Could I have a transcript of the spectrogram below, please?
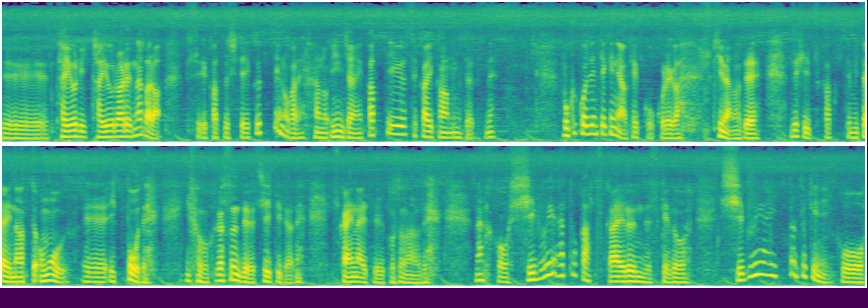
えー、頼り頼られながら生活していくっていうのがねあのいいんじゃないかっていう世界観みたいですね。僕個人的には結構これが 好きなので、ぜひ使ってみたいなって思う、えー、一方で、今僕が住んでる地域ではね、使えないということなので、なんかこう渋谷とか使えるんですけど、渋谷行った時にこ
